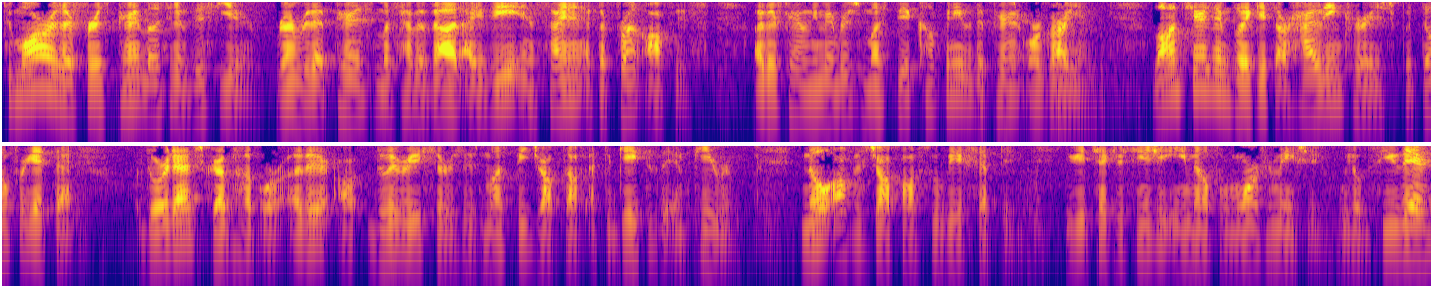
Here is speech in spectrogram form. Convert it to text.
Tomorrow is our first parent luncheon of this year. Remember that parents must have a valid ID and sign in at the front office. Other family members must be accompanied with a parent or guardian. Lawn chairs and blankets are highly encouraged, but don't forget that DoorDash, Grubhub, or other uh, delivery services must be dropped off at the gates of the MP room. No office drop-offs will be accepted. You can check your Synergy email for more information. We hope to see you there.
